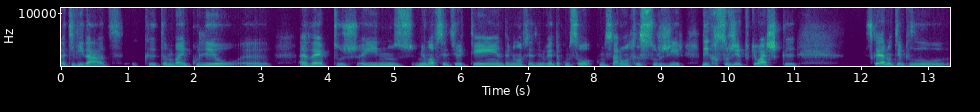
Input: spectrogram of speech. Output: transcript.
atividade que também colheu uh, adeptos aí nos 1980, 1990, começou, começaram a ressurgir. Digo ressurgir porque eu acho que se calhar no tempo do,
